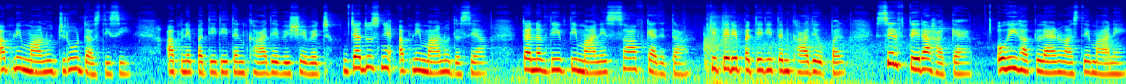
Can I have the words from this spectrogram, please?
ਆਪਣੀ ਮਾਂ ਨੂੰ ਜ਼ਰੂਰ ਦੱਸਦੀ ਸੀ। ਆਪਣੇ ਪਤੀ ਦੀ ਤਨਖਾਹ ਦੇ ਵਿਸ਼ੇ ਵਿੱਚ ਜਦ ਉਸਨੇ ਆਪਣੀ ਮਾਂ ਨੂੰ ਦੱਸਿਆ ਤਾਂ ਨਵਦੀਪ ਦੀ ਮਾਂ ਨੇ ਸਾਫ਼ ਕਹਿ ਦਿੱਤਾ ਕਿ ਤੇਰੇ ਪਤੀ ਦੀ ਤਨਖਾਹ ਦੇ ਉੱਪਰ ਸਿਰਫ ਤੇਰਾ ਹੱਕ ਹੈ। ਉਹੀ ਹੱਕ ਲੈਣ ਵਾਸਤੇ ਮਾਂ ਨੇ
